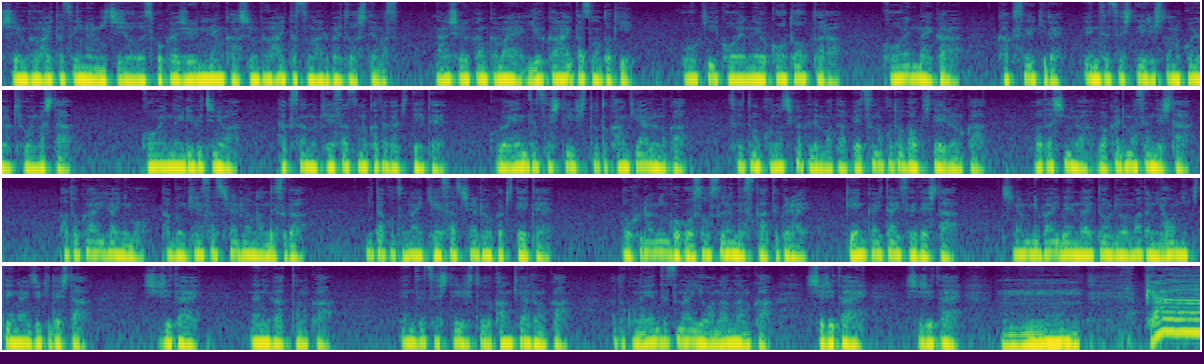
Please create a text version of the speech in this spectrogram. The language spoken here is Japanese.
新聞配達員の日常です。僕は12年間新聞配達のアルバイトをしています。何週間か前夕刊配達の時大きい公園の横を通ったら公園内から拡声器で演説している人の声が聞こえました。公園の入り口にはたくさんの警察の方が来ていてこれは演説している人と関係あるのかそれともこの近くでまた別のことが起きているのか私には分かりませんでした。パトカー以外にも多分警察車両なんですが見たことない警察車両が来ていてドフラミンゴ護送するんですかってくらい限界態勢でした。ちなみにバイデン大統領はまだ日本に来ていない時期でした。知りたい何があったのか。演説している人と関係あるのか。あとこの演説内容は何なのか。知りたい。知りたい。うーん。ぴゃー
